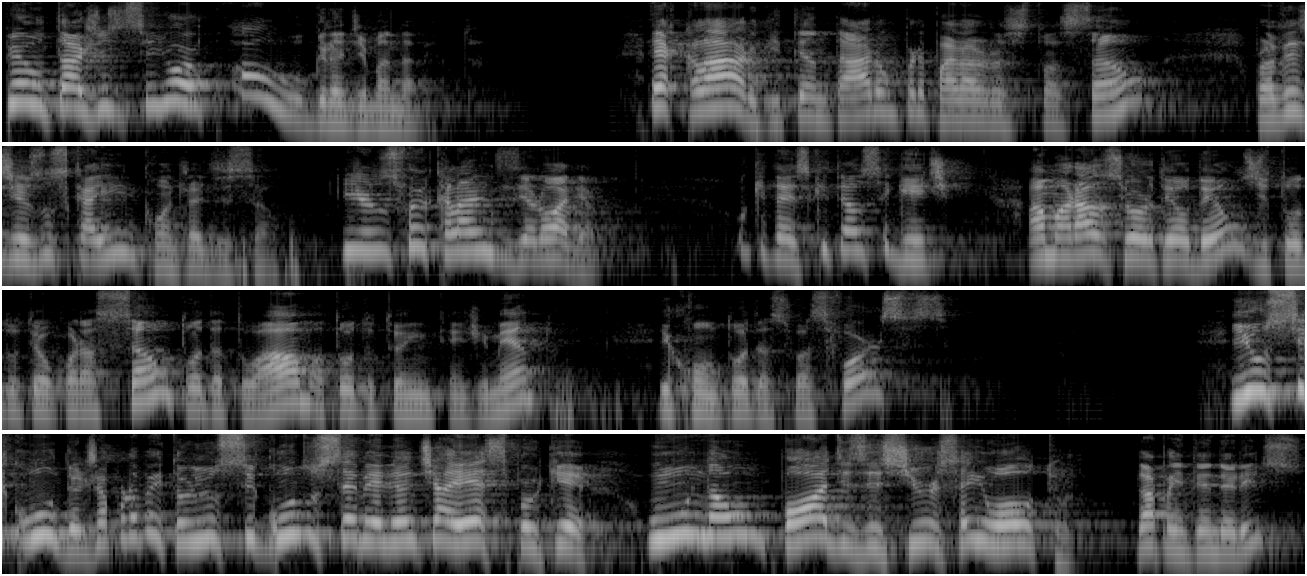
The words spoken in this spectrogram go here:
perguntar a Jesus, Senhor, qual o grande mandamento? É claro que tentaram preparar a situação para ver se Jesus caía em contradição. E Jesus foi claro em dizer: olha, o que está escrito é o seguinte: amarás o Senhor teu Deus de todo o teu coração, toda a tua alma, todo o teu entendimento e com todas as suas forças. E o segundo, ele já aproveitou, e o segundo semelhante a esse, porque um não pode existir sem o outro. Dá para entender isso?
